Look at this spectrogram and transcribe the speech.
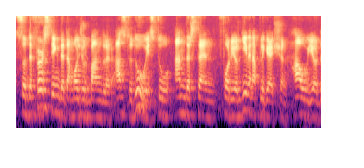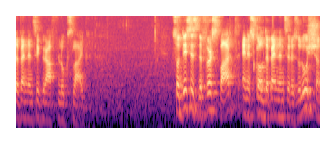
So the first thing that a module bundler has to do is to understand for your given application how your dependency graph looks like. So this is the first part, and it's called dependency resolution.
